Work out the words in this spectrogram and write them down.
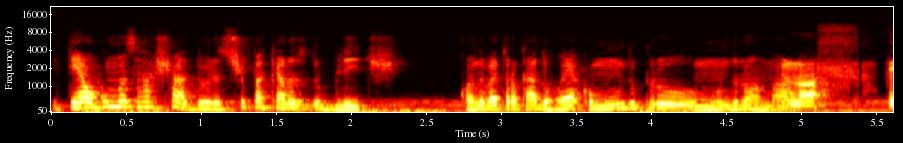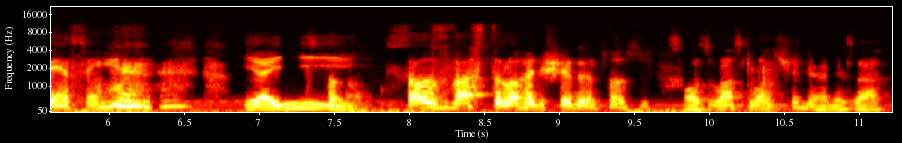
e tem algumas rachaduras, tipo aquelas do Bleach, quando vai trocar do Reco mundo pro mundo normal. Nossa, tenso, hein? E aí. Só, só os Vastolord chegando. Só os... Só os chegando, exato.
